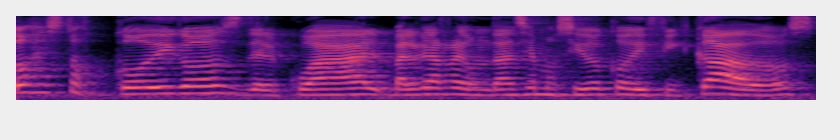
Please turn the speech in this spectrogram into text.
todos estos códigos del cual, valga redundancia, hemos sido codificados,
